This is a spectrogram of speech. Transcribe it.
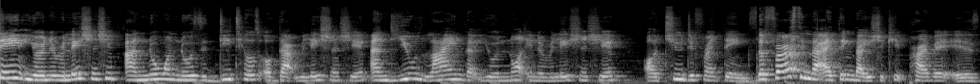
saying you're in a relationship and no one knows the details of that relationship and you lying that you're not in a relationship are two different things. The first thing that I think that you should keep private is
